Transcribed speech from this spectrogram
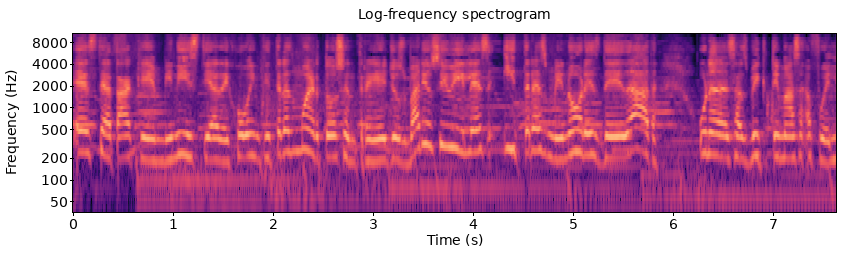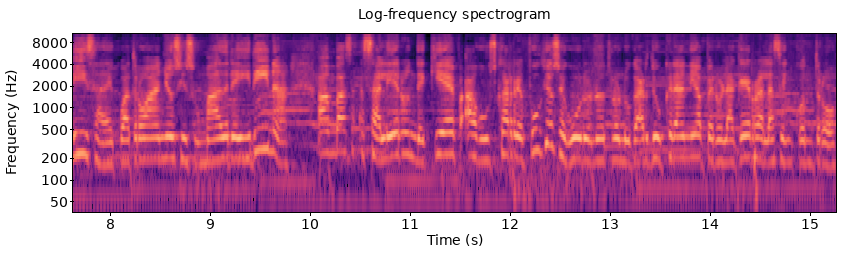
Este ataque en Vinistia dejó 23 muertos, entre ellos varios civiles y tres menores de edad. Una de esas víctimas fue Lisa, de cuatro años, y su madre Irina. Ambas salieron de Kiev a buscar refugio seguro en otro lugar de Ucrania, pero la guerra las encontró.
